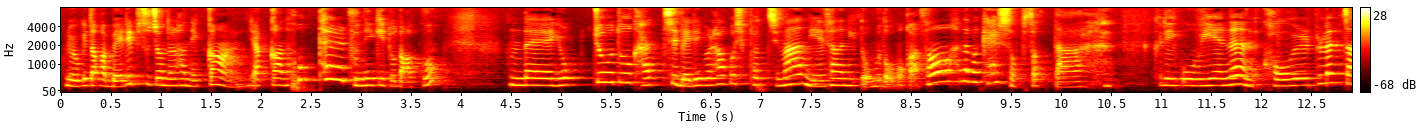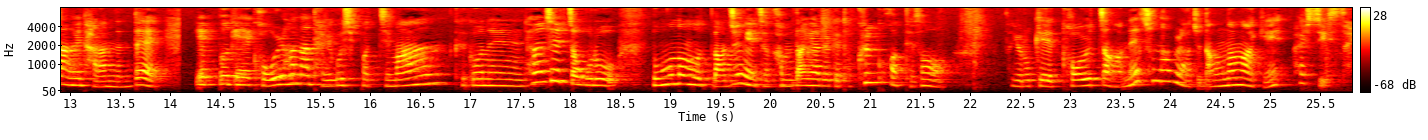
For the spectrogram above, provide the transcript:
그리고 여기다가 매립 수전을 하니까 약간 호텔 분위기도 나고 근데 욕조도 같이 매립을 하고 싶었지만 예산이 너무 넘어가서 하나밖에 할 수 없었다. 그리고 위에는 거울 플랫장을 달았는데 예쁘게 거울 하나 달고 싶었지만 그거는 현실적으로 너무너무 나중에 제가 감당해야 될 게 더 클 것 같아서 이렇게 거울장 안에 수납을 아주 낭낭하게 할 수 있어요.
